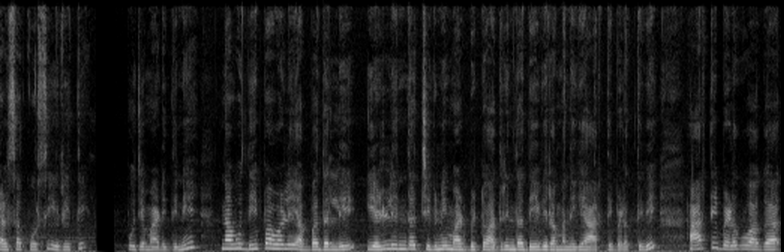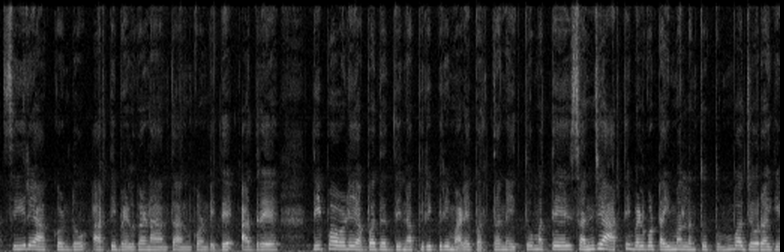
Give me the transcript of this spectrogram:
ಕಳಸ ಕೂರಿಸಿ ಈ ರೀತಿ ಪೂಜೆ ಮಾಡಿದ್ದೀನಿ. ನಾವು ದೀಪಾವಳಿ ಹಬ್ಬದಲ್ಲಿ ಎಳ್ಳಿಂದ ಚಿಗಣಿ ಮಾಡಿಬಿಟ್ಟು ಅದರಿಂದ ದೇವಿರ ಮನೆಗೆ ಆರತಿ ಬೆಳಗ್ತೀವಿ. ಆರತಿ ಬೆಳಗುವಾಗ ಸೀರೆ ಹಾಕ್ಕೊಂಡು ಆರತಿ ಬೆಳಗೋಣ ಅಂತ ಅಂದ್ಕೊಂಡಿದ್ದೆ ಆದರೆ ದೀಪಾವಳಿ ಹಬ್ಬದ ದಿನ ಪಿರಿ ಪಿರಿ ಮಳೆ ಬರ್ತಾನೆ ಇತ್ತು. ಮತ್ತು ಸಂಜೆ ಆರತಿ ಬೆಳಗೋ ಟೈಮಲ್ಲಂತೂ ತುಂಬ ಜೋರಾಗಿ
